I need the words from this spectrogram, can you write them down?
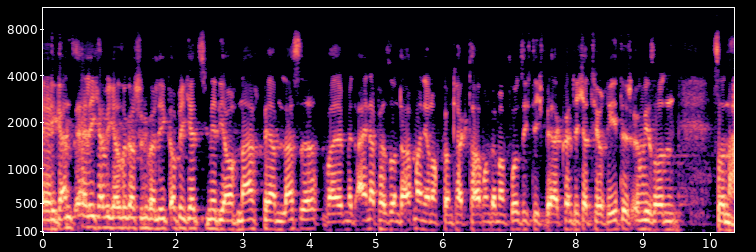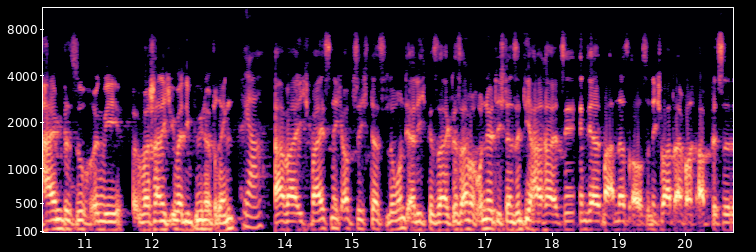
Ey, ganz ehrlich, habe ich ja sogar schon überlegt, ob ich jetzt mir die auch nachfärben lasse, weil mit einer Person darf man ja noch Kontakt haben und wenn man vorsichtig wäre, könnte ich ja theoretisch irgendwie so einen so einen Heimbesuch irgendwie wahrscheinlich über die Bühne bringen. Ja. Aber ich weiß nicht, ob sich das lohnt, ehrlich gesagt. Das ist einfach unnötig. Dann sind die Haare halt, sehen sie halt mal anders aus und ich warte einfach ab, bis äh,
